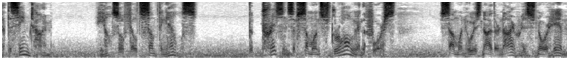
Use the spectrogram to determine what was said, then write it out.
At the same time, he also felt something else. The presence of someone strong in the force. Someone who is neither Nyriss nor him.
